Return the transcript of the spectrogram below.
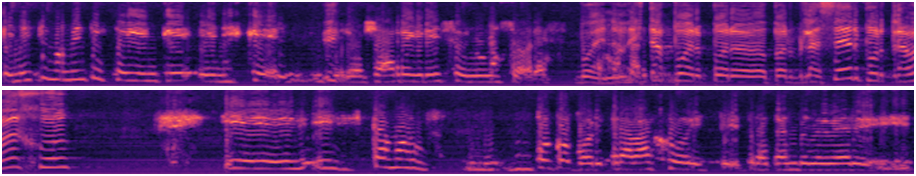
En este momento estoy en que en Esquel, pero ya regreso en unas horas. Bueno. ¿estás por, por, por placer, por trabajo? Eh, estamos un poco por trabajo este, tratando de ver eh,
